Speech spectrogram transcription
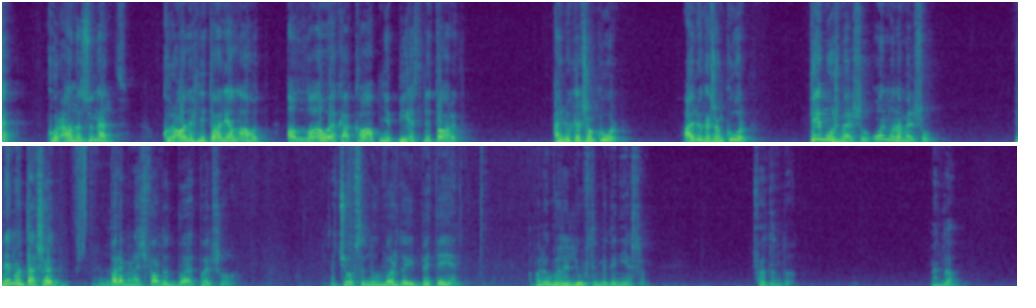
Kur'an dhe sunet. Kur'an është litari i Allahut. Allahu e ka kap një pjesë të litarit. Ai nuk e lëshon kurrë. Ai nuk e lëshon kurrë. Ti mundsh me lshu, unë muj me lshu. Ne mund ta lëshojmë, paramendo çfarë do të bëhet po e lëshova. Në qoftë se nuk vazhdoj betejën, apo nuk vazhdoj luftën me gënjeshtrën, çfarë do të ndodhë? Mendo?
